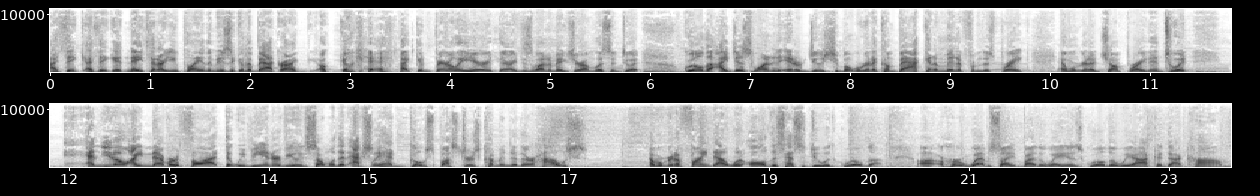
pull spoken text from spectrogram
I think I think Nathan, are you playing the music in the background? Okay, I can barely hear it there. I just wanted to make sure I'm listening to it. Gwilda, I just wanted to introduce you, but we're going to come back in a minute from this break, and we're going to jump right into it. And you know, I never thought that we'd be interviewing someone that actually had Ghostbusters come into their house. And we're going to find out what all this has to do with Gwilda. Uh, her website, by the way, is gwildawiyaka.com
